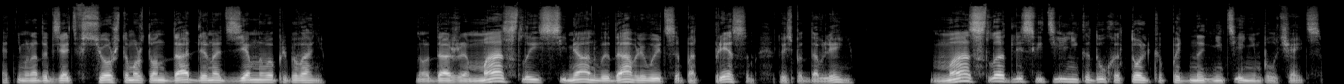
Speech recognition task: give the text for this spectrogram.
От него надо взять все, что может он дать для надземного пребывания. Но даже масло из семян выдавливается под прессом, то есть под давлением. Масло для светильника духа только под нагнетением получается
